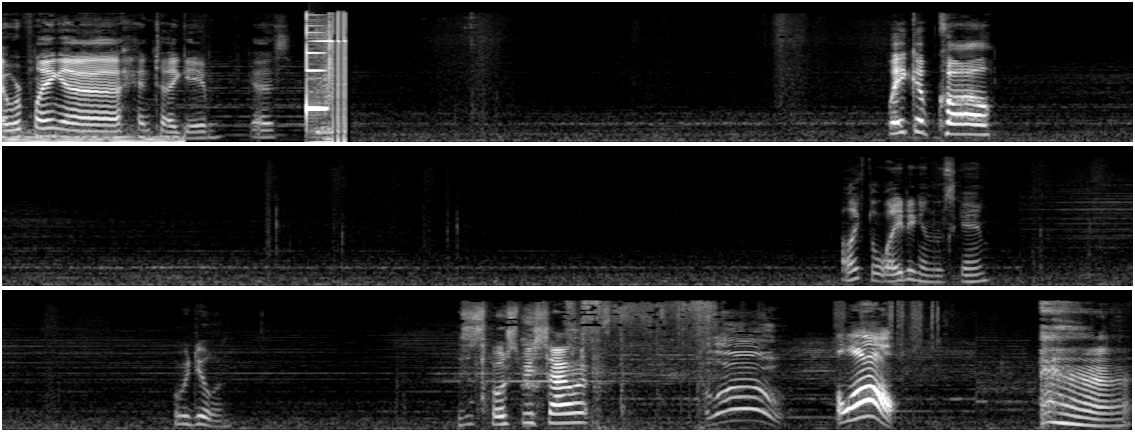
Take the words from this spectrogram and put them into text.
Yeah, we're playing a hentai game, guys. Wake up call! I like the lighting in this game. What are we doing? Is it supposed to be silent? Hello. Hello!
